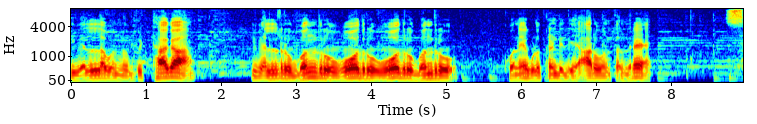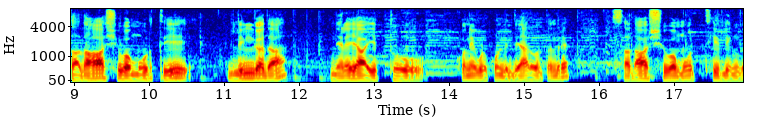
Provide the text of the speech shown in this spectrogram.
ಇವೆಲ್ಲವನ್ನು ಬಿಟ್ಟಾಗ ಇವೆಲ್ಲರೂ ಬಂದರು, ಹೋದರು ಹೋದರು, ಬಂದರು. ಕೊನೆಗೆ ಉಳ್ಕೊಂಡಿದ್ದು ಯಾರು ಅಂತಂದರೆ ಸದಾಶಿವ ಮೂರ್ತಿ ಲಿಂಗದ ನೆಲೆಯಾಯಿತು. ಕೊನೆಗೆ ಉಳ್ಕೊಂಡಿದ್ದು ಯಾರು ಅಂತಂದರೆ ಸದಾಶಿವ ಮೂರ್ತಿ ಲಿಂಗ.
